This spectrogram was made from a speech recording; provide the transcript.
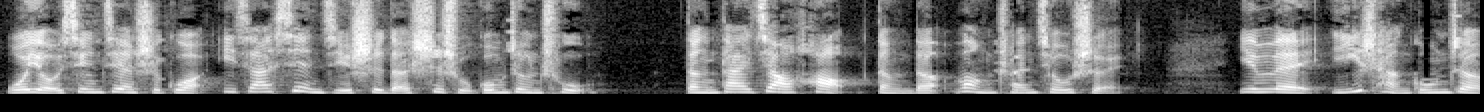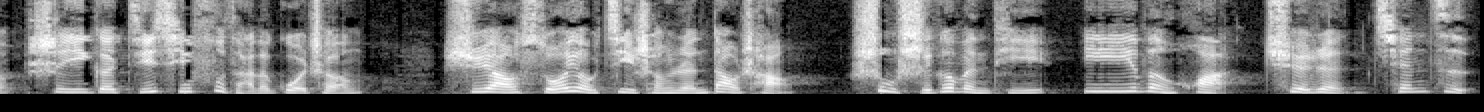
我有幸见识过一家县级市的市属公证处，等待叫号等得望穿秋水。因为遗产公证是一个极其复杂的过程，需要所有继承人到场，数十个问题一一问话、确认、签字。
